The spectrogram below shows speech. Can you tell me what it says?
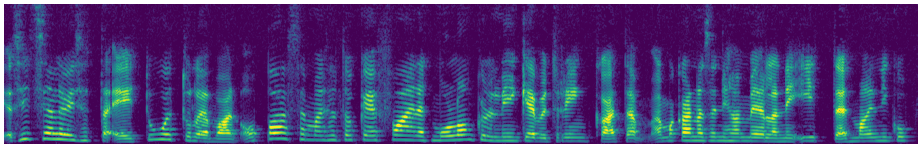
Ja sitten selvisi, että ei tule, tulee vain opas. Ja mä että okei, okay, fine, että mulla on kyllä niin kevyt rinkka, että mä kannan sen ihan mielelläni itse. Että mä olin niinku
